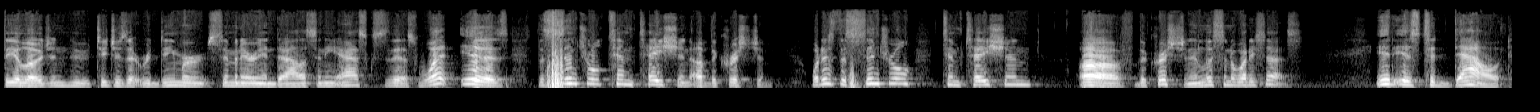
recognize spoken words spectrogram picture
theologian who teaches at Redeemer Seminary in Dallas, and he asks this What is the central temptation of the Christian? What is the central temptation of the Christian? And listen to what he says it is to doubt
